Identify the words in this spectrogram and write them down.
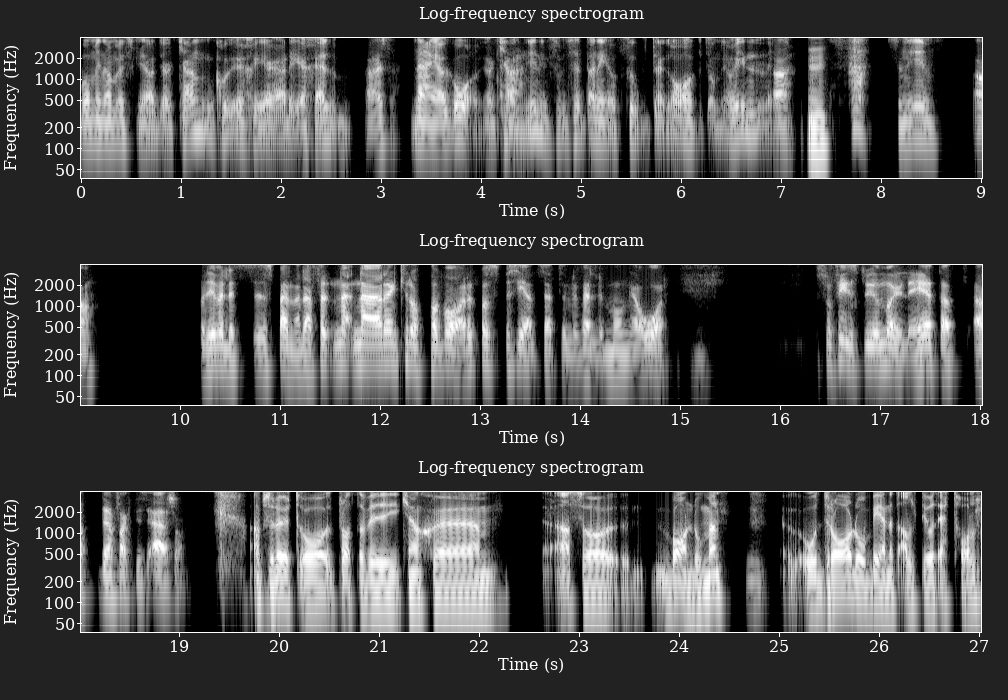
på mina muskler att jag kan korrigera det själv Ja, just det. när jag går. Jag kan ju liksom sätta ner foten rakt om jag vill. Liksom. Ja. Mm. Så det, Ja. Och det är väldigt eh, spännande. För när, när en kropp har varit på ett speciellt sätt under väldigt många år så finns det ju en möjlighet att, att den faktiskt är så. Absolut, och pratar vi kanske eh, alltså barndomen Mm. och drar då benet alltid åt ett håll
